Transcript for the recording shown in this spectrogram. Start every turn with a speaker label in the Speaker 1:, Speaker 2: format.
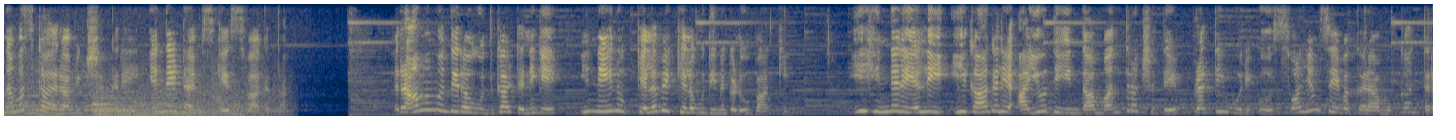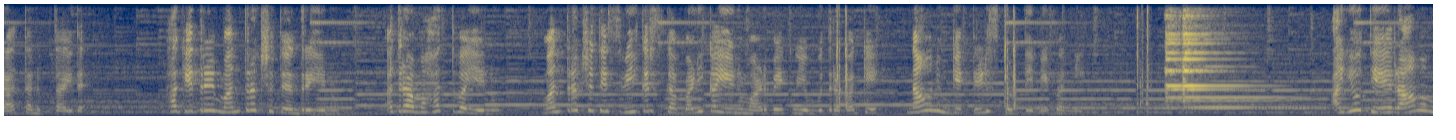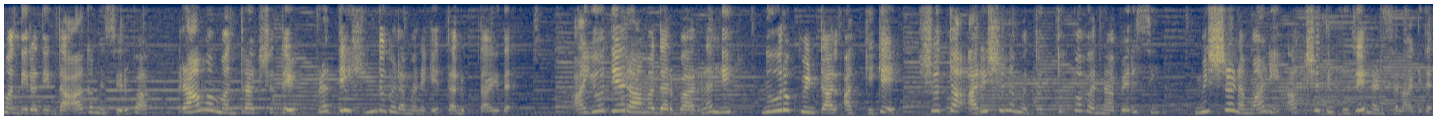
Speaker 1: ನಮಸ್ಕಾರ ವೀಕ್ಷಕರೇ, ಎಂದೇ ಟೈಮ್ಸ್ಗೆ ಸ್ವಾಗತ. ರಾಮ ಮಂದಿರ ಉದ್ಘಾಟನೆಗೆ ಇನ್ನೇನು ಕೆಲವೇ ಕೆಲವು ದಿನಗಳು ಬಾಕಿ. ಈ ಹಿನ್ನೆಲೆಯಲ್ಲಿ ಈಗಾಗಲೇ ಅಯೋಧ್ಯೆಯಿಂದ ಮಂತ್ರಾಕ್ಷತೆ ಪ್ರತಿ ಊರಿಗೂ ಸ್ವಯಂ ಸೇವಕರ ಮುಖಾಂತರ ತಲುಪ್ತಾ ಇದೆ. ಹಾಗಿದ್ರೆ ಮಂತ್ರಾಕ್ಷತೆ ಅಂದ್ರೆ ಏನು? ಅದರ ಮಹತ್ವ ಏನು? ಮಂತ್ರಾಕ್ಷತೆ ಸ್ವೀಕರಿಸಿದ ಬಳಿಕ ಏನು ಮಾಡಬೇಕು ಎಂಬುದರ ಬಗ್ಗೆ ನಾವು ನಿಮಗೆ ತಿಳಿಸ್ಕೊಡ್ತೀವಿ, ಬನ್ನಿ. ಅಯೋಧ್ಯೆ ರಾಮ ಮಂದಿರದಿಂದ ಆಗಮಿಸಿರುವ ರಾಮ ಮಂತ್ರಾಕ್ಷತೆ ಪ್ರತಿ ಹಿಂದೂಗಳ ಮನೆಗೆ ತಲುಪ್ತಾ ಇದೆ. ಅಯೋಧ್ಯೆ ರಾಮ ದರ್ಬಾರ್ನಲ್ಲಿ ನೂರು ಕ್ವಿಂಟಾಲ್ ಅಕ್ಕಿಗೆ ಶುದ್ಧ ಅರಿಶಿನ ಮತ್ತು ತುಪ್ಪವನ್ನ ಬೆರೆಸಿ ಮಿಶ್ರಣ ಮಾಡಿ ಅಕ್ಷತೆ ಪೂಜೆ ನಡೆಸಲಾಗಿದೆ.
